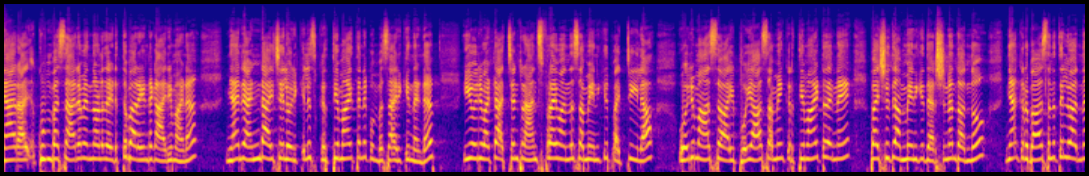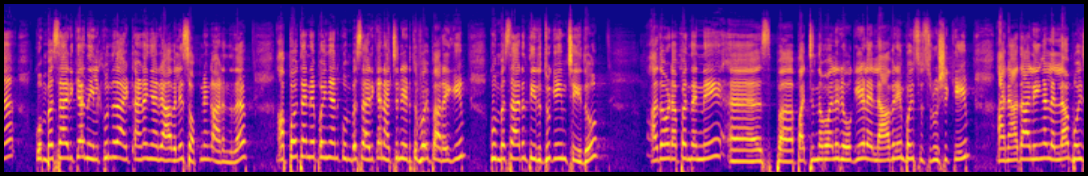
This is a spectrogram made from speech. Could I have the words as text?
ഞാൻ കുംഭസാരം എന്നുള്ളത് എടുത്തു പറയേണ്ട കാര്യമാണ്. ഞാൻ രണ്ടാഴ്ചയിൽ ഒരിക്കലും കൃത്യമായി തന്നെ കുംഭസാരിക്കുന്നുണ്ട്. ഈ ഒരു വട്ടം അച്ഛൻ ട്രാൻസ്ഫറായി വന്ന സമയം എനിക്ക് പറ്റിയില്ല. ഒരു മാസമായിപ്പോയി. ആ സമയം കൃത്യമായിട്ട് തന്നെ പരിശുദ്ധ അമ്മ എനിക്ക് ദർശനം തന്നു. ഞാൻ കൃപാസനത്തിൽ വന്ന് കുംഭസാരിക്കാൻ നിൽക്കുന്നതായിട്ടാണ് ഞാൻ രാവിലെ സ്വപ്നം കാണുന്നത്. അപ്പോൾ തന്നെ പോയി ഞാൻ കുംഭസാരിക്കാൻ അച്ഛന്റെ അടുത്ത് പോയി പറയുകയും കുംഭസാരം തിരുത്തുകയും ചെയ്തു. അതോടൊപ്പം തന്നെ പറ്റുന്ന പോലെ രോഗികളെല്ലാവരെയും പോയി ശുശ്രൂഷിക്കുകയും അനാഥാലയങ്ങളിലെല്ലാം പോയി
